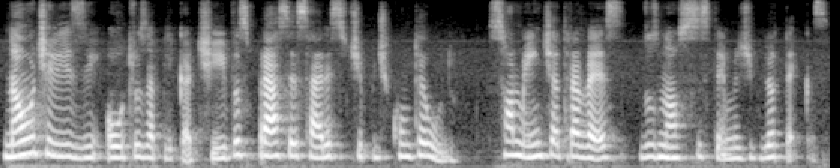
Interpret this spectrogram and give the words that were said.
Não utilizem outros aplicativos para acessar esse tipo de conteúdo, somente através dos nossos sistemas de bibliotecas.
